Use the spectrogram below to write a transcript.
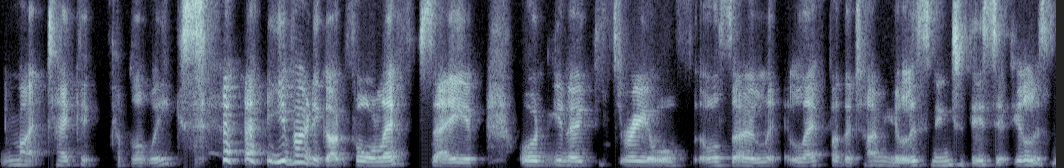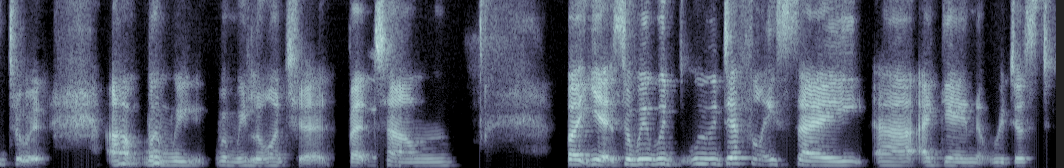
it might take a couple of weeks, you've only got four left, say, if, or you know three or also le- left by the time you're listening to this. If you listen to it um, when we when we launch it, but um, but yeah, so we would we would definitely say uh, again we're just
